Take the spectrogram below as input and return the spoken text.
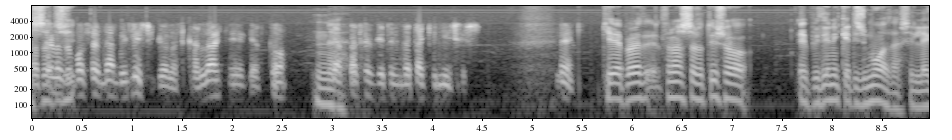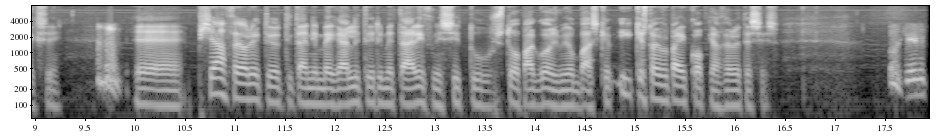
να Στο σας τέλος ρωτήσω... όπως να μιλήσει κιόλας καλά και γι' αυτό Ναι. και απέφευγε τις μετακινήσεις. Ναι. Κύριε Πρόεδρε, θέλω να σας ρωτήσω, επειδή είναι και της μόδας η λέξη, ε, ποια θεωρείτε ότι ήταν η μεγαλύτερη μεταρρύθμιση του στο παγκόσμιο μπάσκετ ή και στο ευρωπαϊκό, ποια θεωρείτε εσείς; Όχι,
